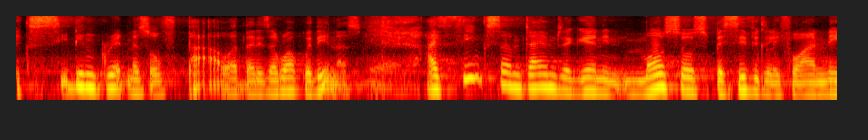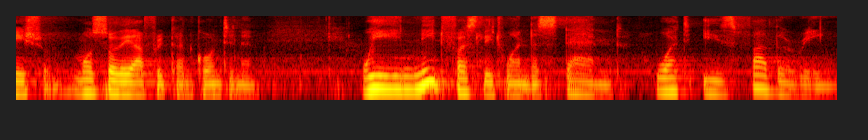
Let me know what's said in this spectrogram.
exceeding greatness of power that is at work within us. I think sometimes, again, in, more so specifically for our nation, more so the African continent, we need firstly to understand what is fathering.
